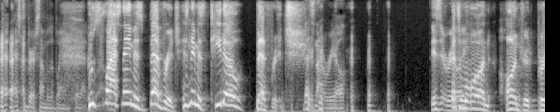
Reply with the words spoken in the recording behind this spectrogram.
has to bear some of the blame for that whose well. last name is Beveridge? His name is Tito Beveridge. That's not real. Is it really? that's 100%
